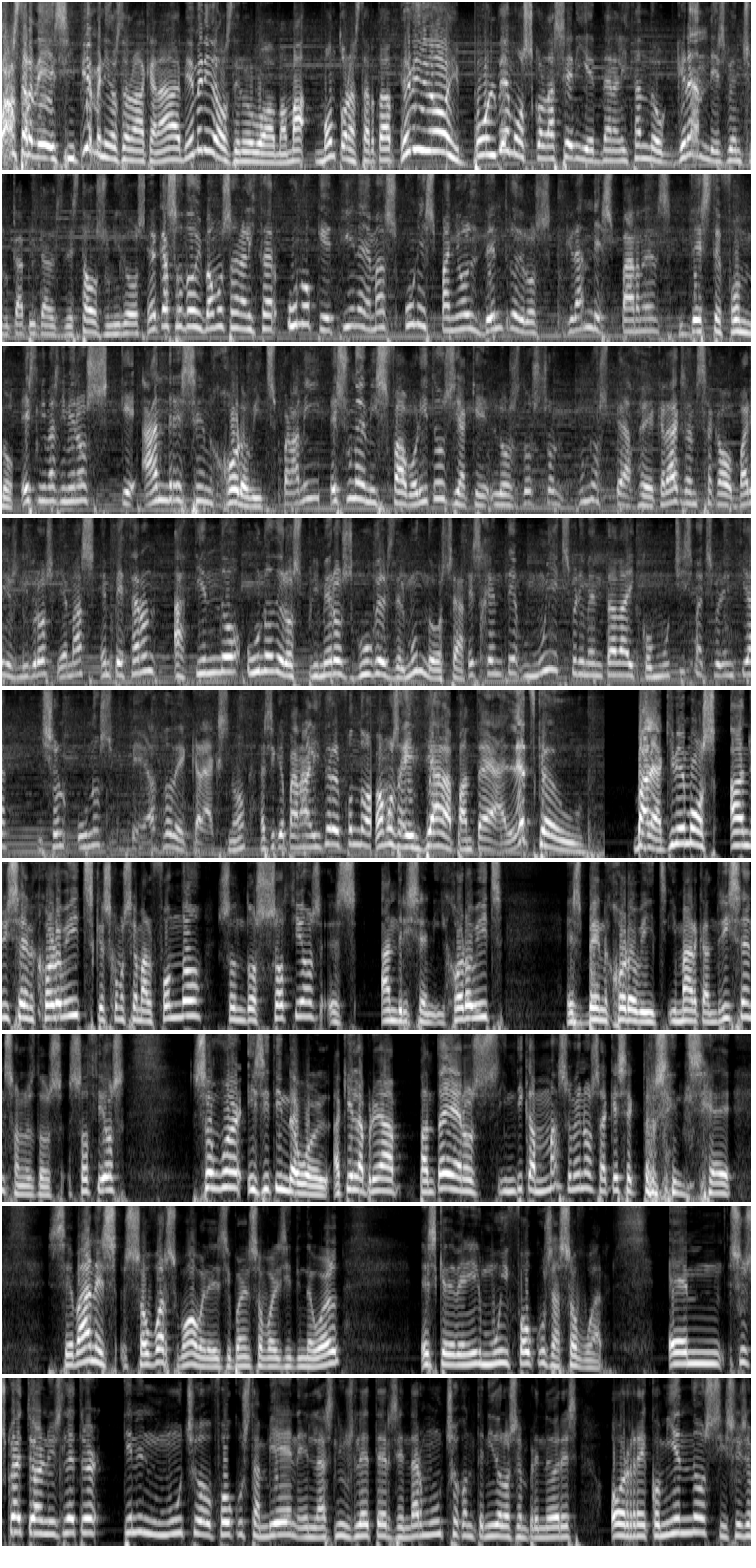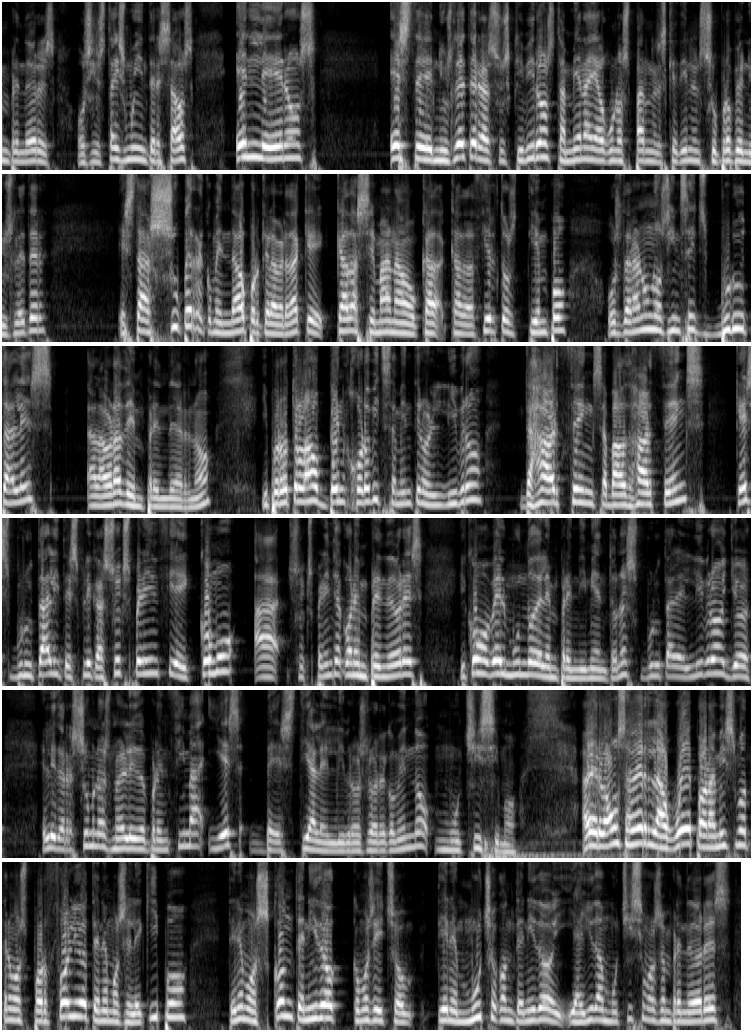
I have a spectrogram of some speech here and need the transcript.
Buenas tardes y bienvenidos de nuevo al canal, bienvenidos de nuevo a Mamá Montona Startup. En el vídeo de hoy volvemos con la serie de analizando grandes venture capitals de Estados Unidos. En el caso de hoy vamos a analizar uno que tiene además un español dentro de los grandes partners de este fondo. Es ni más ni menos que Andresen Horowitz. Para mí es uno de mis favoritos ya que los dos son unos pedazos de cracks, han sacado varios libros y además empezaron haciendo uno de los primeros Googles del mundo. O sea, es gente muy experimentada y con muchísima experiencia y son unos pedazos de cracks, ¿no? Así que para analizar el fondo vamos a ir ya a la pantalla. ¡Let's go! Vale, aquí vemos Andreessen Horowitz, que es como se llama el fondo. Son dos socios, es Andreessen y Horowitz. Es Ben Horowitz y Mark Andreessen, son los dos socios. Software is it in the world. Aquí en la primera pantalla nos indican más o menos a qué sector se, se, van. Es software, supongo, si ponen software is it in the world, es que deben ir muy focus a software. Um, subscribe to our newsletter. Tienen mucho focus también en las newsletters, en dar mucho contenido a los emprendedores. Os recomiendo, si sois emprendedores o si estáis muy interesados, en leeros este newsletter, al suscribiros. También hay algunos partners que tienen su propio newsletter. Está súper recomendado porque la verdad que cada semana o cada, cada cierto tiempo os darán unos insights brutales a la hora de emprender, ¿no? Y por otro lado, Ben Horowitz también tiene un libro The Hard Things About Hard Things, que es brutal y te explica su experiencia y cómo a su experiencia con emprendedores y cómo ve el mundo del emprendimiento. No es brutal el libro, yo he leído resúmenes, me lo he leído por encima y es bestial el libro, os lo recomiendo muchísimo. A ver, vamos a ver la web ahora mismo, tenemos portfolio, tenemos el equipo, tenemos contenido, como os he dicho, tiene mucho contenido y ayuda muchísimo a los emprendedores.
